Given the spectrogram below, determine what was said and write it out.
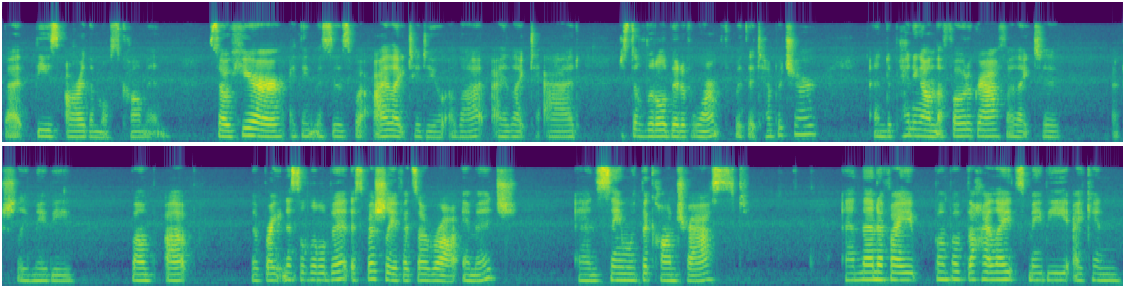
but these are the most common. So here, I think this is what I like to do a lot. I like to add just a little bit of warmth with the temperature. And depending on the photograph, I like to actually maybe bump up the brightness a little bit, especially if it's a raw image. And same with the contrast. And then if I bump up the highlights, maybe I can,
